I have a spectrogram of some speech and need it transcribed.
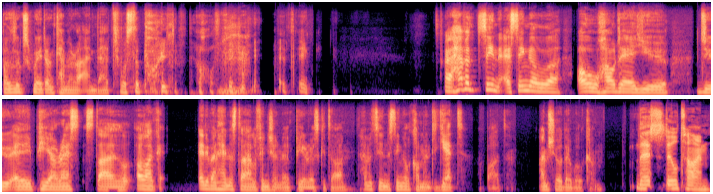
but it looks great on camera, and that was the point of the whole thing, I think. I haven't seen a single uh, oh how dare you do a PRS style or like Eddie Van Halen style finish on a PRS guitar. Haven't seen a single comment yet, but I'm sure they will come. There's still time.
